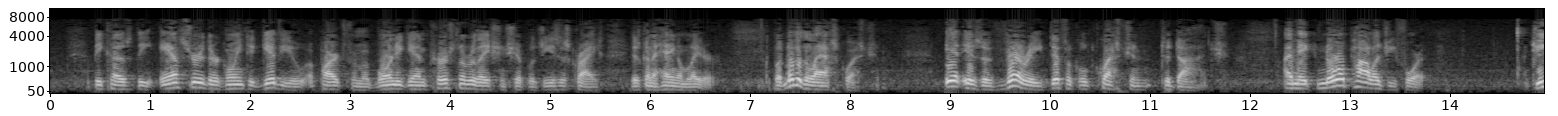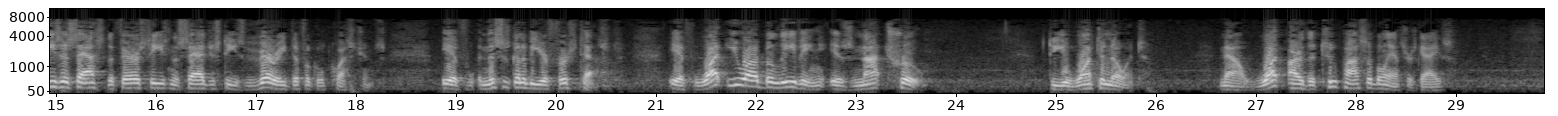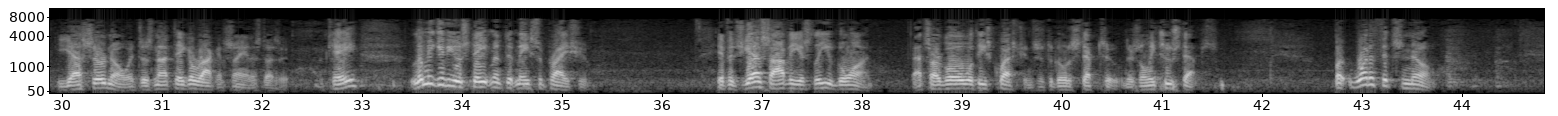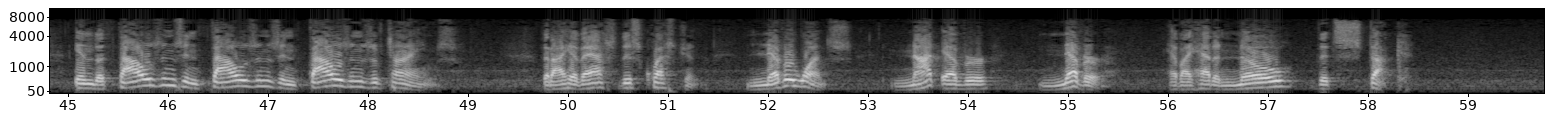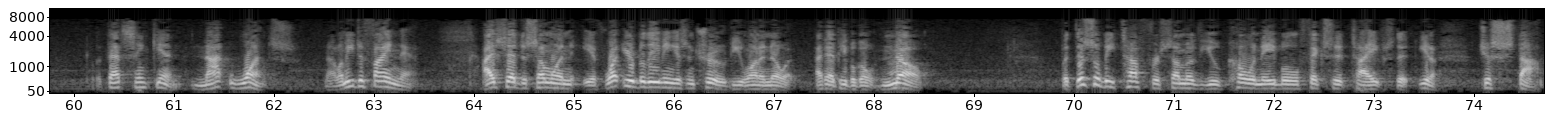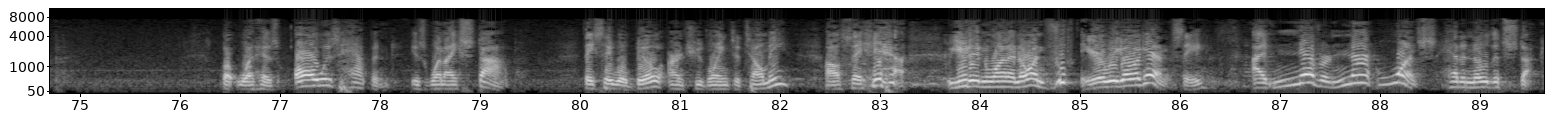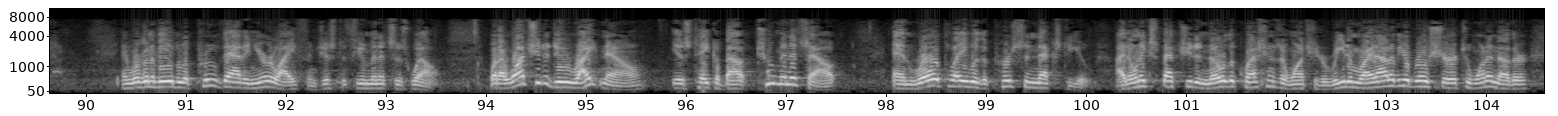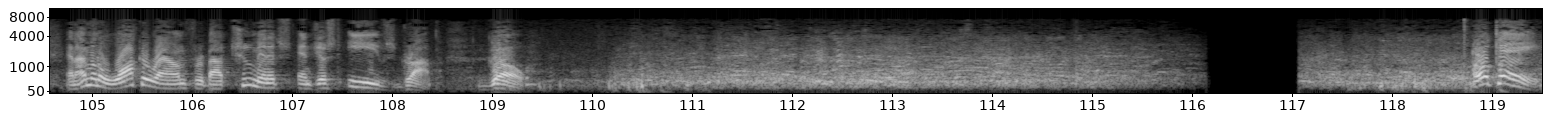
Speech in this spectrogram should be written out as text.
Because the answer they're going to give you, apart from a born again personal relationship with Jesus Christ, is going to hang them later. But look at the last question. It is a very difficult question to dodge. I make no apology for it. Jesus asked the Pharisees and the Sadducees very difficult questions. If, and this is going to be your first test, if what you are believing is not true, do you want to know it? Now, what are the two possible answers, guys? Yes or no. It does not take a rocket scientist, does it? Okay? Let me give you a statement that may surprise you. If it's yes, obviously you go on. That's our goal with these questions, is to go to step two. There's only two steps. But what if it's no? In the thousands and thousands and thousands of times that I have asked this question, never once, not ever, never have I had a no that stuck. Let that sink in. Not once. Now let me define that. I've said to someone, if what you're believing isn't true, do you want to know it? I've had people go, no. But this will be tough for some of you co-enable, fix-it types that, you know, just stop. But what has always happened is when I stop, they say, well, Bill, aren't you going to tell me? I'll say, yeah, you didn't want to know, and whoop, here we go again, see? I've never, not once, had a no that stuck. And we're going to be able to prove that in your life in just a few minutes as well. What I want you to do right now is take about two minutes out and role play with the person next to you. I don't expect you to know the questions. I want you to read them right out of your brochure to one another. And I'm going to walk around for about two minutes and just eavesdrop. Go. Okay.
